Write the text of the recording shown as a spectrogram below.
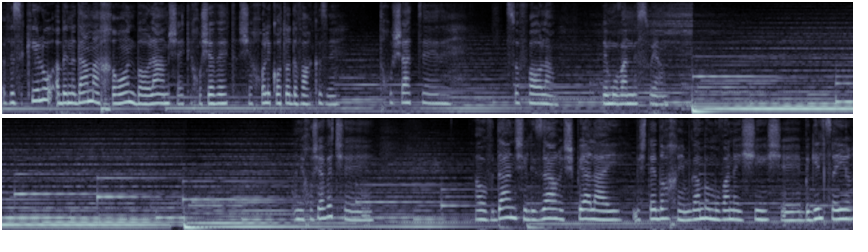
וזה כאילו הבן אדם האחרון בעולם שהייתי חושבת שיכול לקרות לו דבר כזה. תחושת אה, סוף העולם, במובן מסוים. אני חושבת שהאובדן של יזהר השפיע עליי בשתי דרכים, גם במובן האישי, שבגיל צעיר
